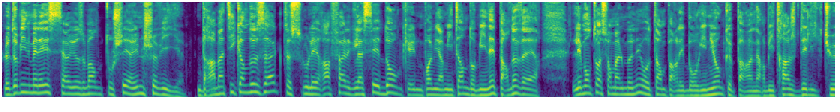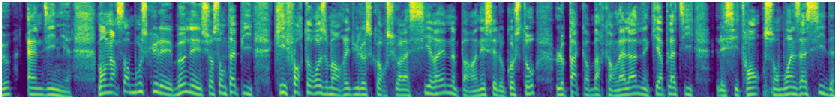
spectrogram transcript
le domine mêlé sérieusement touché à une cheville. Dramatique en deux actes, sous les rafales glacées donc, et une première mi-temps dominée par Nevers. Les Montois sont malmenés autant par les Bourguignons que par un arbitrage délictueux, indigne. Mont-Marsan bousculé, mené sur son tapis, qui fort heureusement réduit le score sur la sirène par un essai de costaud, le pack embarquant Lalanne qui aplatit les citrons sont moins acides.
